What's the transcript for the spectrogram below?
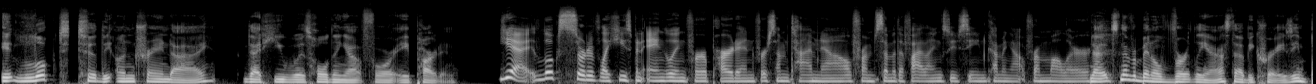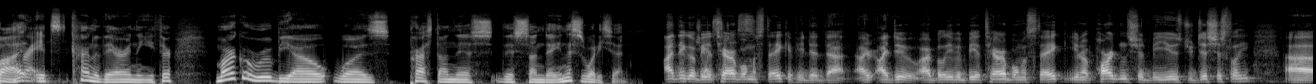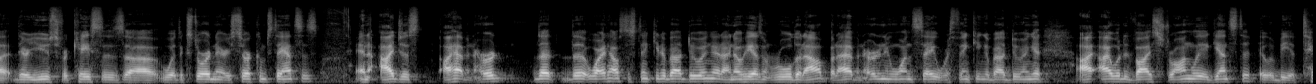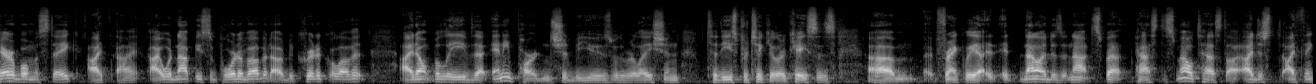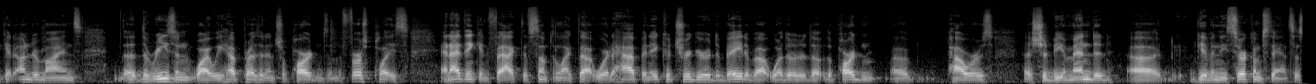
It looked to the untrained eye that he was holding out for a pardon. Yeah, it looks sort of like he's been angling for a pardon for some time now from some of the filings we've seen coming out from Mueller. Now, it's never been overtly asked. That would be crazy, but Right. it's kind of there in the ether. Marco Rubio was pressed on this this Sunday, and this is what he said. I think it would be a terrible mistake if he did that. I, I do. I believe it'd be a terrible mistake. You know, pardons should be used judiciously. Uh, they're used for cases uh, with extraordinary circumstances. And I just, I haven't heard that the White House is thinking about doing it. I know he hasn't ruled it out, but I haven't heard anyone say we're thinking about doing it. I, I would advise strongly against it. It would be a terrible mistake. I, I, I would not be supportive of it. I would be critical of it. I don't believe that any pardons should be used with relation to these particular cases. Um, frankly, it, not only does it not pass the smell test, I, I just I think it undermines the, the reason why we have presidential pardons in the first place. And I think, in fact, if something like that were to happen, it could trigger a debate about whether the, the pardon uh, powers uh, should be amended uh, given these circumstances.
